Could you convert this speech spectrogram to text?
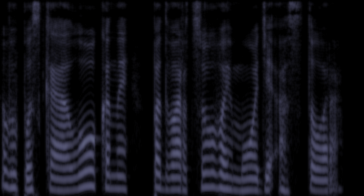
выпуская локоны по дворцовой моде Астора.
